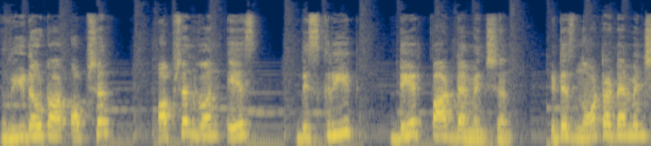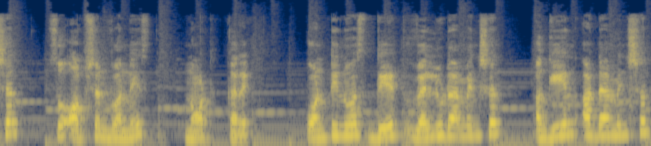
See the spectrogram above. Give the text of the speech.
read out our option. Option 1 is discrete date part dimension. It is not a dimension, so option 1 is not correct. Continuous date value dimension, again a dimension,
